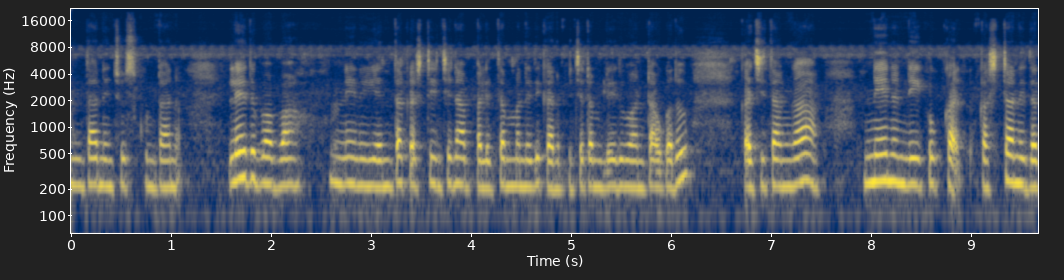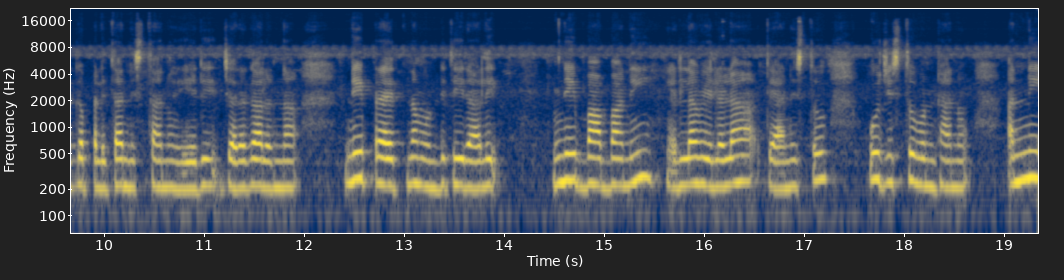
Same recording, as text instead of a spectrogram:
అంతా నేను చూసుకుంటాను. లేదు బాబా నేను ఎంత కష్టించినా ఫలితం అనేది కనిపించడం లేదు అంటావు కదూ? ఖచ్చితంగా నేను నీకు క కష్టాన్ని తగ్గ ఫలితాన్ని ఇస్తాను. ఏది జరగాలన్నా నీ ప్రయత్నం ఉండి తీరాలి. నీ బాబాని ఎల్లవేళలా ధ్యానిస్తూ పూజిస్తూ ఉంటాను. అన్నీ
